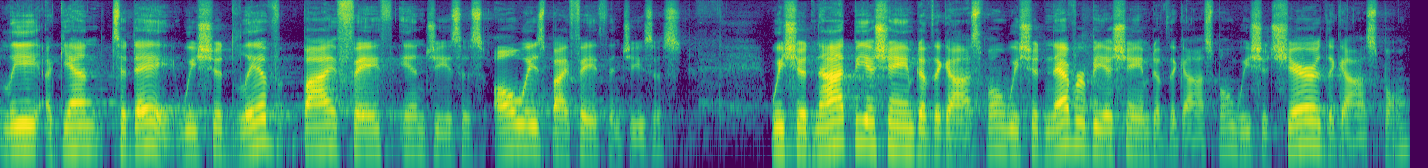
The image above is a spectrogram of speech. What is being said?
again today. We should live by faith in Jesus, always by faith in Jesus. We should not be ashamed of the gospel. We should never be ashamed of the gospel. We should share the gospel.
